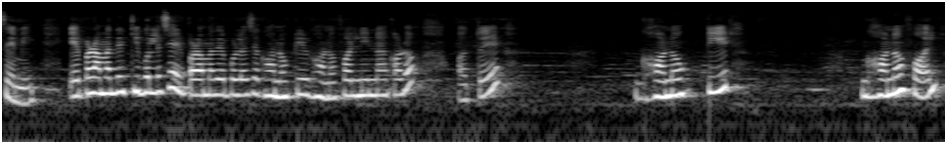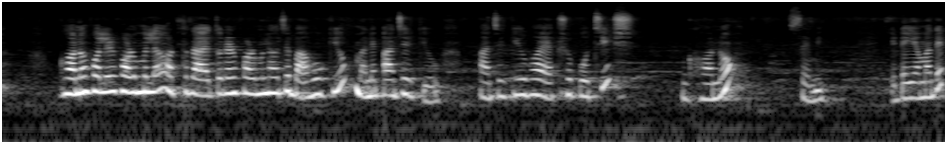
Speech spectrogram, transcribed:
সেমি। এরপর আমাদের কি বলেছে? এরপর আমাদের বলেছে ঘনকটির ঘনফল নির্ণয় করো। অতএব ঘনকটির ঘনফল, ঘনফলের ফর্মুলা অর্থাৎ আয়তনের ফর্মুলা হচ্ছে বাহু কিউ মানে পাঁচের কিউ পাঁচের কিউ হয় একশো পঁচিশ ঘন সেমি। এটাই আমাদের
